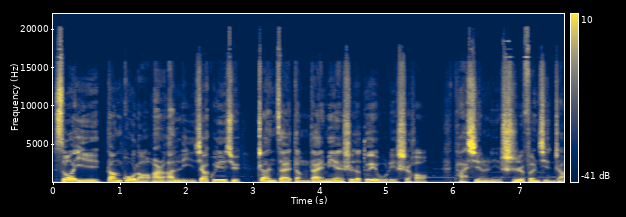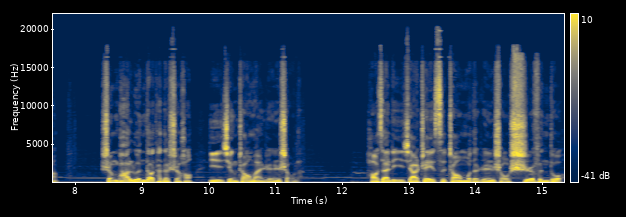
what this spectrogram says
所以，当顾老二按李家规矩站在等待面试的队伍里时候，他心里十分紧张，生怕轮到他的时候已经招满人手了。好在李家这次招募的人手十分多。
